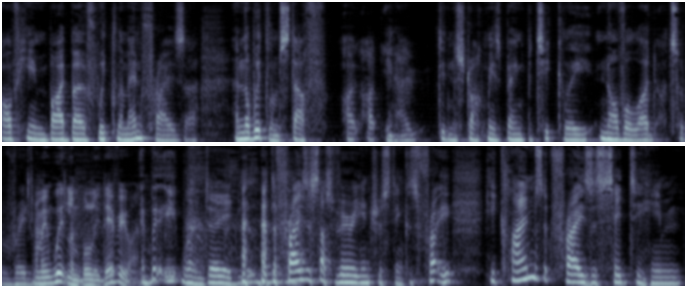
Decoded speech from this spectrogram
of him by both Whitlam and Fraser. And the Whitlam stuff, I, I, you know, didn't strike me as being particularly novel. I'd, I'd sort of read. I mean, Whitlam bullied everyone. But it, well, indeed. but the Fraser stuff's very interesting because Fra- he claims that Fraser said to him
